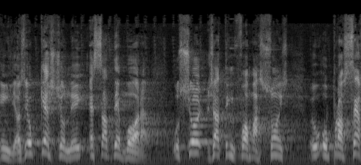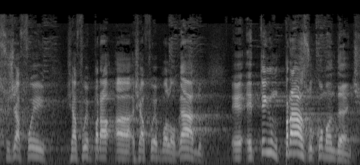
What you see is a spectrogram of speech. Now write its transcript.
em Ilhéus. Eu questionei essa demora. O senhor já tem informações? O, o processo já foi, já foi, pra, uh, já foi homologado? É, é, tem um prazo, comandante?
